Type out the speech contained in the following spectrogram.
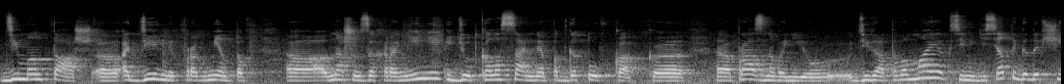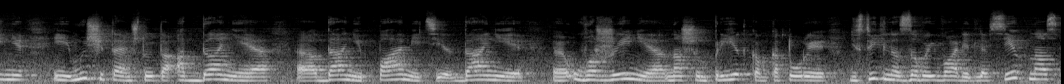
демонтаж э, отдельных фрагментов наших захоронений. Идет колоссальная подготовка к э, празднованию 9 мая, к 70-й годовщине. И мы считаем, что это отдание э, дани памяти, дани уважения нашим предкам, которые действительно завоевали для всех нас,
